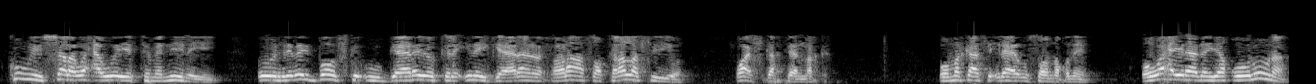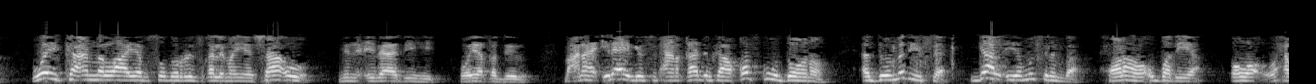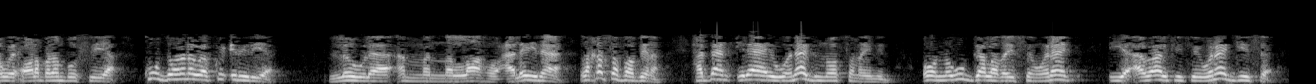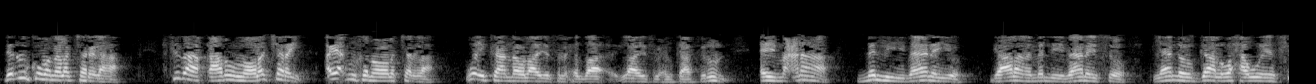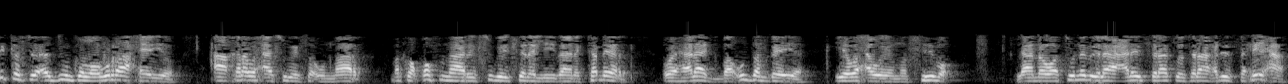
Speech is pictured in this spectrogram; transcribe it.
kuwii shala waxa weeye tamaniinayey oo rabay booska uu gaaray oo kale inay gaaraan oo xoolahaas oo kale la siiyo waa isgarteen marka. Oo markaasa ilaahay u soo noqdeen. Oo waxay yidhahdeen yaquluuna way kaana allaha yabsudu risqa liman yashaau min cibaadihi wa yaqdiru macnaha ilaahayga subxaana qaadirkaa qofkuu doono addoommadiisa gaal iyo muslimba xoolaha waa u badiya oo waxa weye xoolo badan buu siiya. Kuu doonana waa ku ciriiriya. Lowlaa amana allahu calayna lakhasafa bina. Haddaan ilaahay wanaag noo samaynin oo nagu galadaysan wanaag iyo abaalkiisa iyo wanaaggiisa dee dhulkuba nala jari lahaa. Sidaa qaanuun loola jaray ayaa dhulka noola jari lahaa. Way kaanahu laa yuflixu laa yuflixu lkaafiruun. Ay macnaha ma liibaanayo gaalana ma liibaanayso leannahu gaal waxa weeye si kastoo adduunka loogu raaxeeyo aakhira waxaa sugaysa u naar. Marka qof naari sugaysana liibaane ka dheer oo halaag baa u dambeeya iyo waxa weeye masiibo. Leanna waatuu nabiga laha calayhi salaatu wasalam xadiis saxiixa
